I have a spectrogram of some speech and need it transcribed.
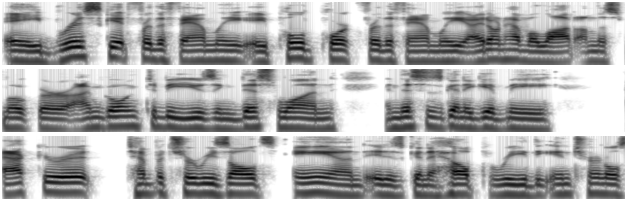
a brisket for the family, a pulled pork for the family. I don't have a lot on the smoker. I'm going to be using this one, and this is going to give me accurate temperature results and it is going to help read the internal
